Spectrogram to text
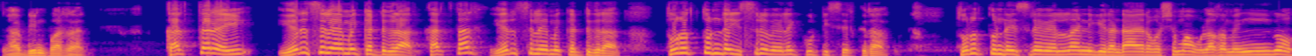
அப்படின்னு பாடுறார். கர்த்தரை எருசலேமை கட்டுகிறார். கர்த்தர் எருசலேமை கட்டுகிறார். துரத்துண்ட இஸ்ரவேலை கூட்டி சேர்க்கிறார். துருத்துண்ட இஸ்ரேவேல்லாம் இன்னைக்கு ரெண்டாயிரம் வருஷமாக உலகமெங்கும்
